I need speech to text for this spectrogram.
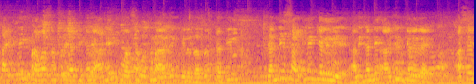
सायकलिंग प्रवासाचं या ठिकाणी अनेक वर्षापासून आयोजन केलं जातं. त्यातील ज्यांनी सायकलिंग केलेली आहे आणि ज्यांनी आयोजन केलेलं आहे असे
